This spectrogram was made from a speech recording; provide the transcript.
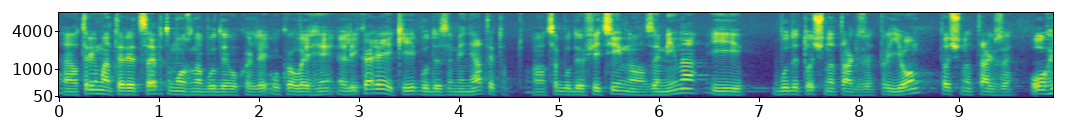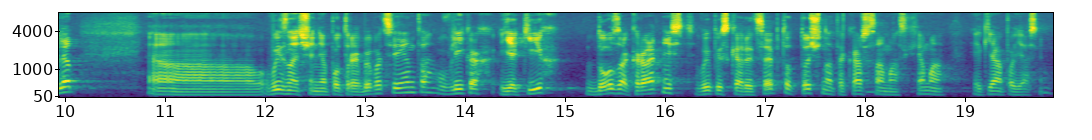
Е, Отримати рецепт можна буде у коле- у колеги лікаря, який буде заміняти. Тобто це буде офіційна заміна і буде точно так же прийом, точно так же огляд, визначення потреби пацієнта в ліках, яких доза, кратність, виписка рецепту точно така ж сама схема, як я пояснював.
